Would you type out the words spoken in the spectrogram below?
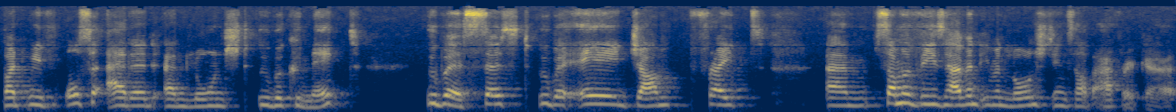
but we've also added and launched Uber Connect, Uber Assist, Uber Air, Jump, Freight. Um, some of these haven't even launched in South Africa.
